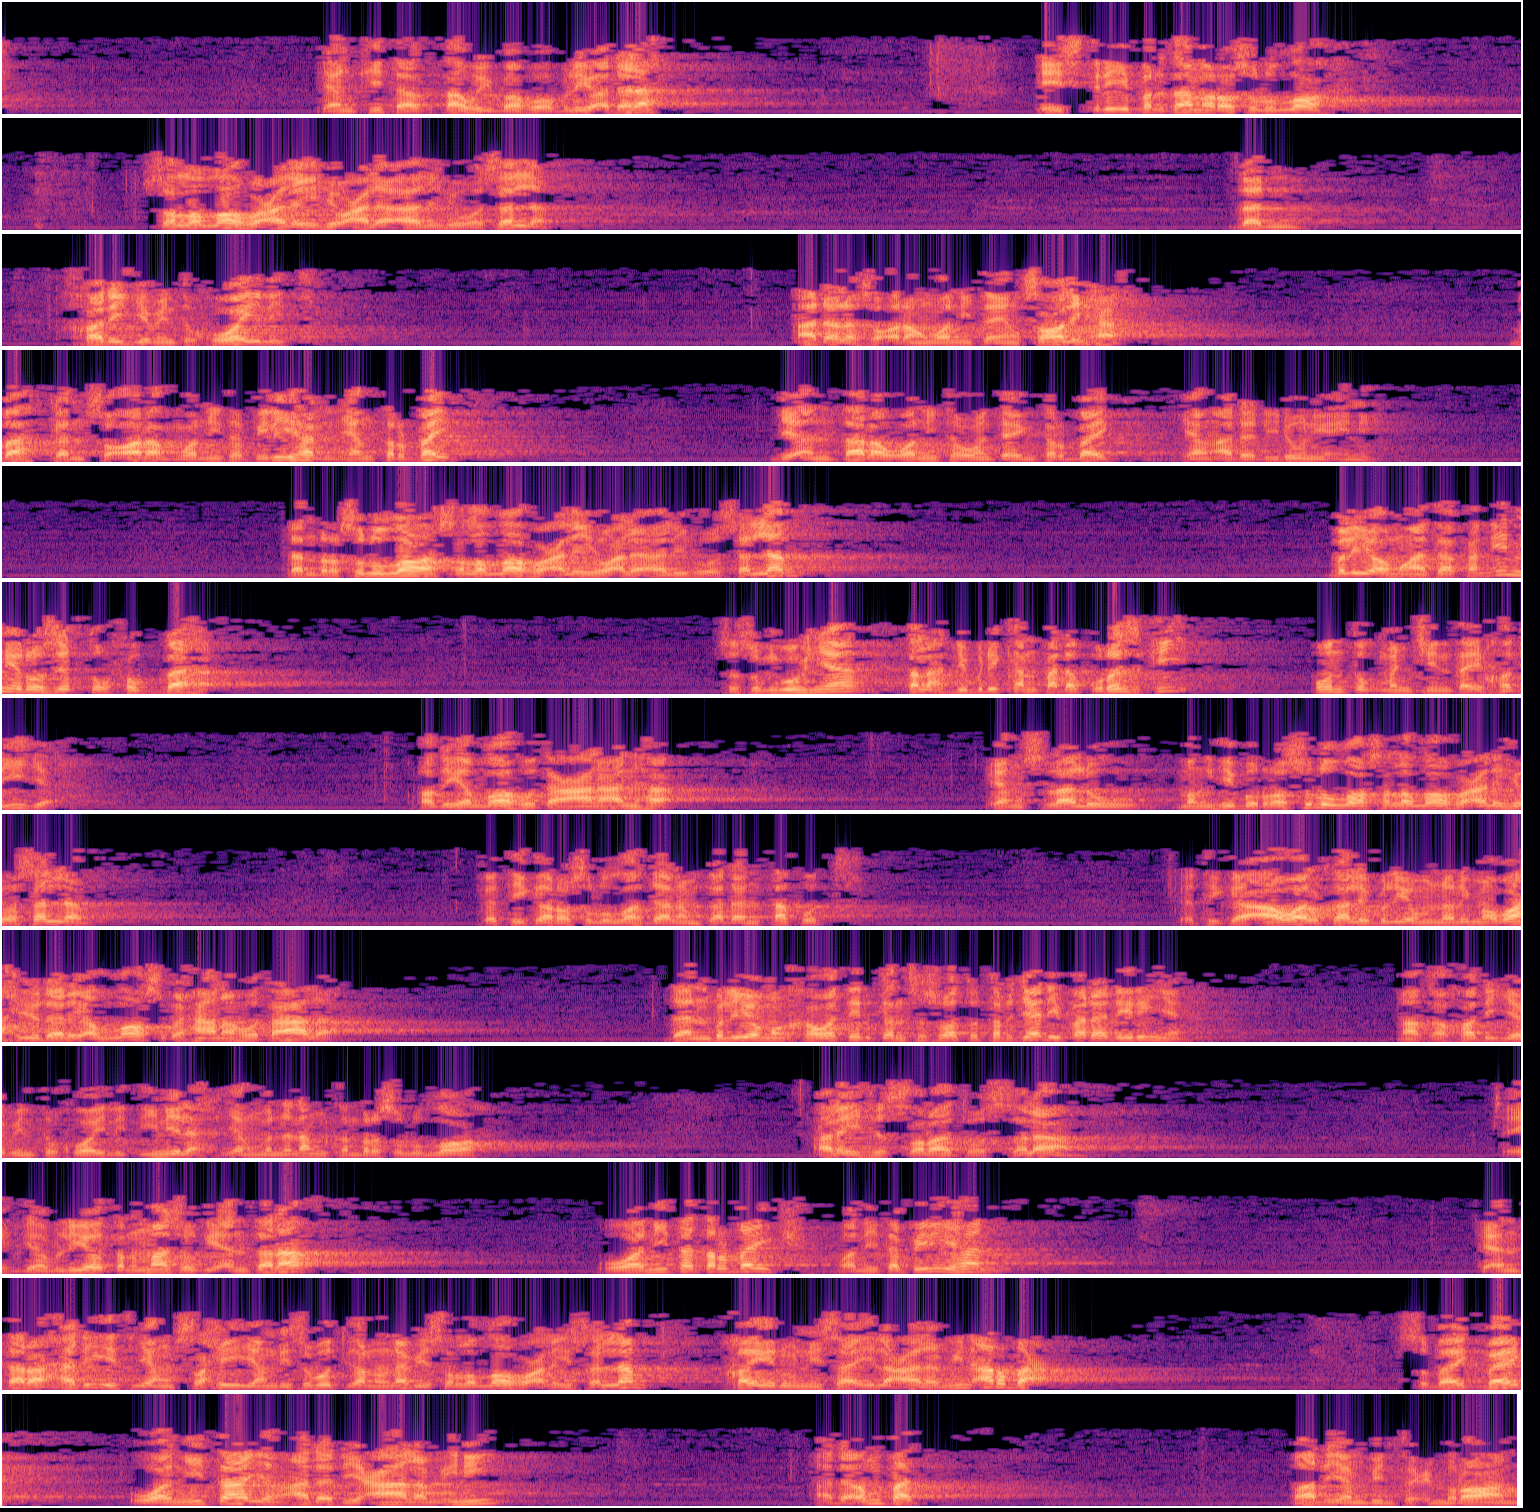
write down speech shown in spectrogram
yang kita ketahui bahwa beliau adalah istri pertama Rasulullah sallallahu alaihi wa ala alihi wasallam. Dan Khadijah bintu Khuwailid adalah seorang wanita yang salihah. Bahkan seorang wanita pilihan yang terbaik di antara wanita-wanita yang terbaik yang ada di dunia ini. Dan Rasulullah sallallahu alaihi wasallam beliau mengatakan ini ruziqtu hubbaha. Sesungguhnya telah diberikan padaku rezeki untuk mencintai Khadijah radhiyallahu taala anha yang selalu menghibur Rasulullah sallallahu alaihi wasallam ketika Rasulullah dalam keadaan takut ketika awal kali beliau menerima wahyu dari Allah Subhanahu wa taala dan beliau mengkhawatirkan sesuatu terjadi pada dirinya maka Khadijah bintu Khuwailid inilah yang menenangkan Rasulullah alaihi salatu wassalam. Sehingga beliau termasuk di antara wanita terbaik, wanita pilihan. Di antara hadis yang sahih yang disebutkan oleh Nabi sallallahu alaihi wasallam, khairun nisa'il alamin arba'. Sebaik-baik wanita yang ada di alam ini ada empat. Maryam bintu Imran,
